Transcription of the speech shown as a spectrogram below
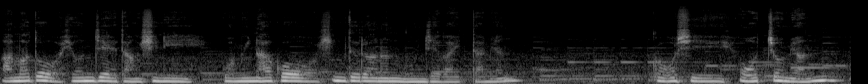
아마도 현재 당신이 고민하고 힘들어하는 문제가 있다면 그것이 어쩌면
